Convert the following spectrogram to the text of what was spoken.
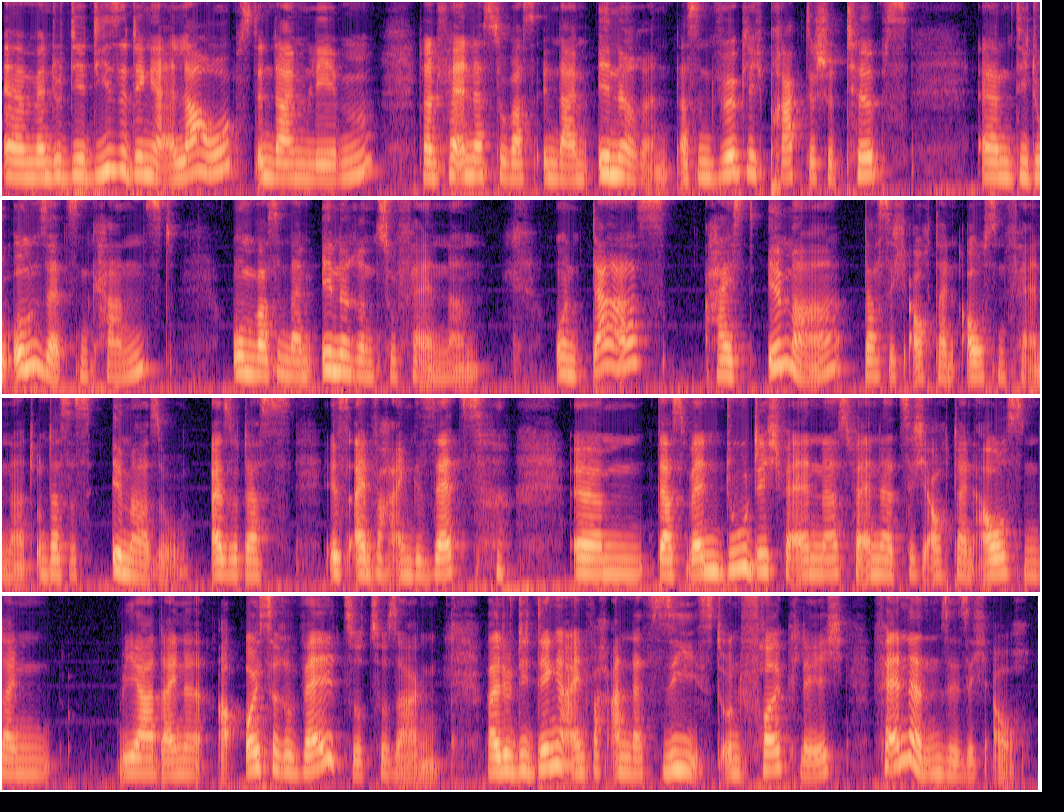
äh, wenn du dir diese Dinge erlaubst in deinem Leben, dann veränderst du was in deinem Inneren. Das sind wirklich praktische Tipps, ähm, die du umsetzen kannst, um was in deinem Inneren zu verändern. Und das heißt immer, dass sich auch dein Außen verändert. Und das ist immer so. Also das ist einfach ein Gesetz, ähm, dass wenn du dich veränderst, verändert sich auch dein Außen, dein, ja, deine äußere Welt sozusagen. Weil du die Dinge einfach anders siehst und folglich verändern sie sich auch.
